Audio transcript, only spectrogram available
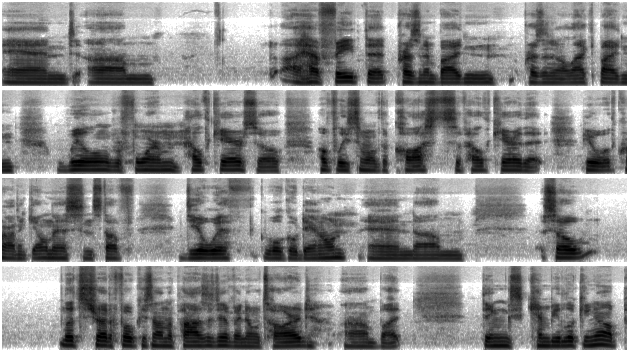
And um, I have faith that President Biden, President elect Biden, will reform healthcare. So hopefully, some of the costs of healthcare that people with chronic illness and stuff deal with will go down. And um, so let's try to focus on the positive. I know it's hard, um, but things can be looking up,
